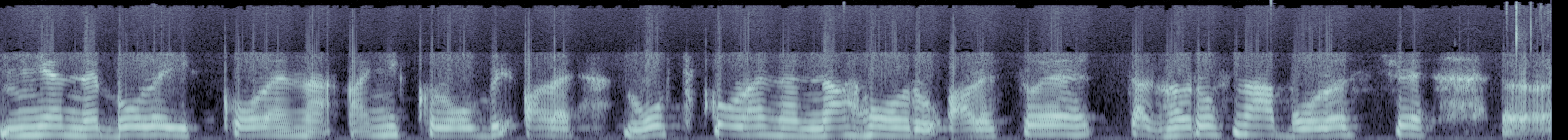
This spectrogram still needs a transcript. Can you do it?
mě nebolej kolena ani klouby, ale od kolena nahoru, ale to je tak hrozná bolest, že eh,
